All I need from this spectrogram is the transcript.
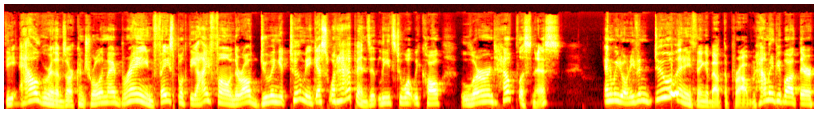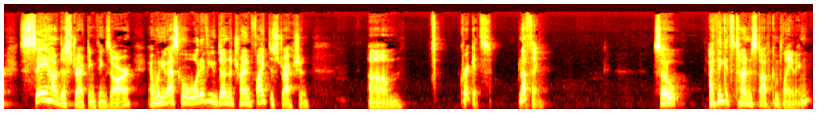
The algorithms are controlling my brain. Facebook, the iPhone, they're all doing it to me. Guess what happens? It leads to what we call learned helplessness. And we don't even do anything about the problem. How many people out there say how distracting things are? And when you ask them, well, what have you done to try and fight distraction? Um, crickets, nothing. So I think it's time to stop complaining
